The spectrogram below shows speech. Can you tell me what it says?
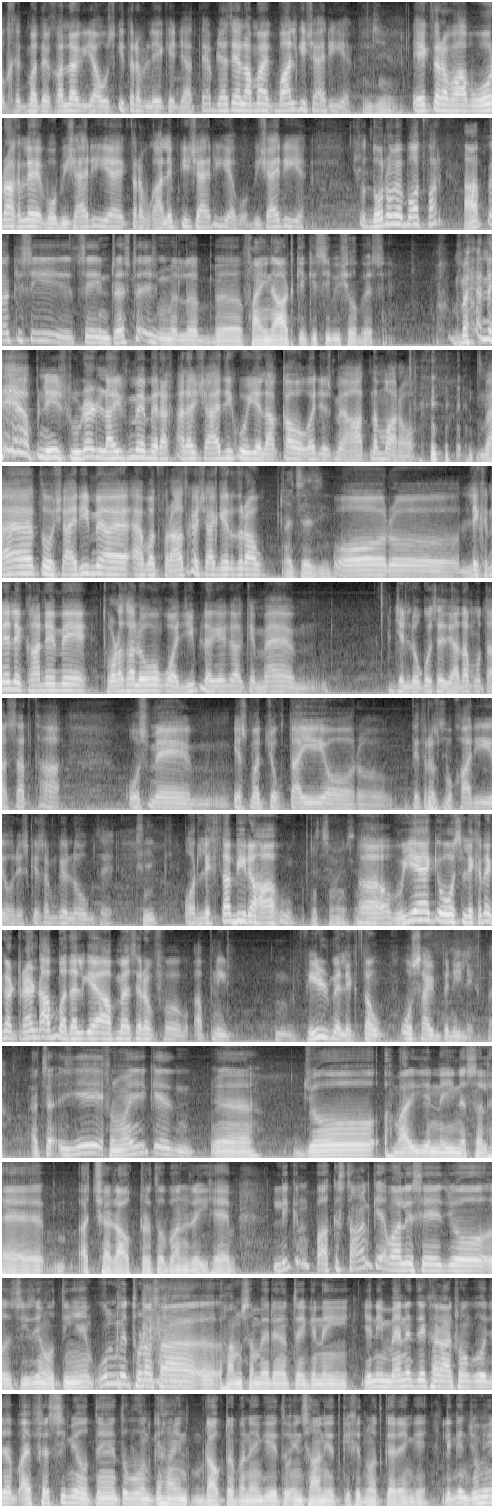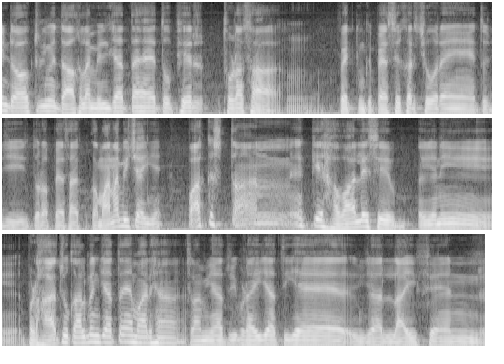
خدمت خلق یا اس کی طرف لے کے جاتے ہیں اب جیسے علامہ اقبال کی شاعری ہے جی۔ ایک طرف آپ وہ رکھ لیں وہ بھی شاعری ہے ایک طرف غالب کی شاعری ہے وہ بھی شاعری ہے تو دونوں میں بہت فرق آپ کا کسی سے انٹرسٹ ہے؟ مطلب فائن آرٹ کے کسی بھی شعبے سے؟ میں نے اپنی اسٹوڈنٹ لائف میں میرا خیال ہے شاید ہی کوئی علاقہ ہوگا جس میں ہاتھ نہ مارا ہو۔ میں تو شاعری میں احمد فراز کا شاگرد رہا ہوں۔ اچھا جی۔ اور لکھنے لکھانے میں تھوڑا سا لوگوں کو عجیب لگے گا کہ میں جن لوگوں سے زیادہ متاثر تھا اس میں عصمت چغتائی اور پترس بخاری اور اس قسم کے لوگ تھے۔ ٹھیک۔ اور لکھتا بھی رہا ہوں۔ وہ یہ ہے کہ اس لکھنے کا ٹرینڈ اب بدل گیا اب میں صرف اپنی فیلڈ میں لکھتا ہوں اس سائڈ پہ نہیں لکھتا۔ اچھا یہ فرمائیے کہ جو ہماری یہ نئی نسل ہے اچھا ڈاکٹر تو بن رہی ہے، لیکن پاکستان کے حوالے سے جو چیزیں ہوتی ہیں، ان میں تھوڑا سا ہم سمجھ رہے ہوتے ہیں کہ نہیں۔ یعنی میں نے دیکھا ڈاکٹروں کو، جب ایف ایس سی میں ہوتے ہیں، تو وہ ان کے ہاں ڈاکٹر بنیں گے، تو انسانیت کی خدمت کریں گے۔ لیکن جو ہی ڈاکٹری میں داخلہ مل جاتا ہے، تو پھر تھوڑا سا کیونکہ پیسے خرچ ہو رہے ہیں تو جی تھوڑا پیسہ کمانا بھی چاہیے۔ پاکستان کے حوالے سے یعنی پڑھایا تو کال جاتا ہے ہمارے ہاں اسلامیات بھی پڑھائی جاتی ہے یا لائف اینڈ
